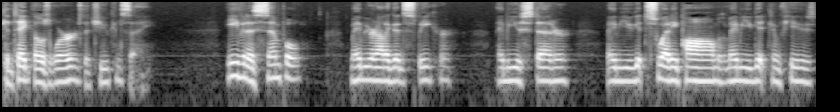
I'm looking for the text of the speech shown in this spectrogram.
can take those words that you can say, even as simple, maybe you're not a good speaker, maybe you stutter, maybe you get sweaty palms, maybe you get confused,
